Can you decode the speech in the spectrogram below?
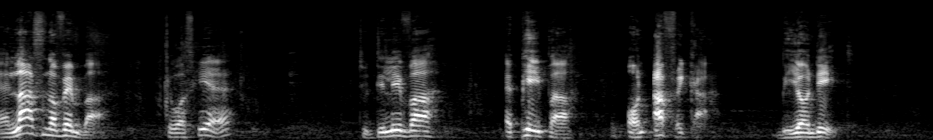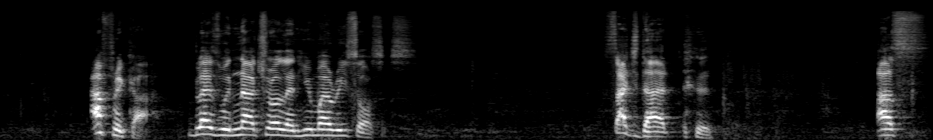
And last November, he was here to deliver a paper on Africa beyond aid. Africa, blessed with natural and human resources, such that as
